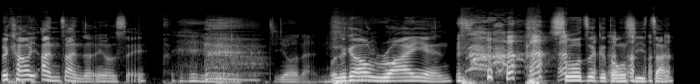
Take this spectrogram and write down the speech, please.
就看到暗战的人有谁？肌肉男，我就看到 Ryan 说这个东西赞。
